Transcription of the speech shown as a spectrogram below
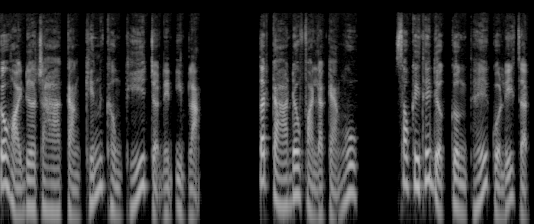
Câu hỏi đưa ra càng khiến không khí trở nên im lặng. Tất cả đâu phải là kẻ ngu. Sau khi thấy được cường thế của Lý Giật,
